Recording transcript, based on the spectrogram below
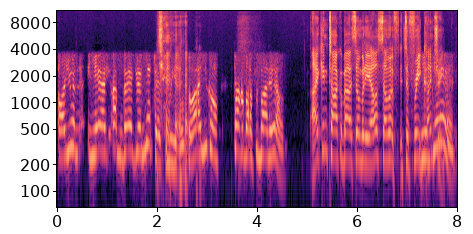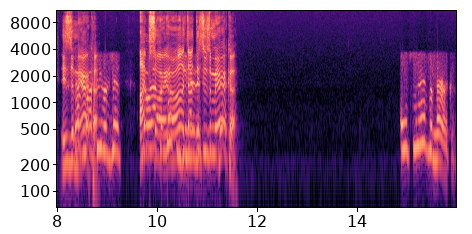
Are you? Yeah, I'm glad you admit that you're evil. So how are you gonna talk about somebody else? I can talk about somebody else. Some it's a free You country. can. This is America. people just I'm don't have to sorry, Earl. Oh, I thought this was America. It is America.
